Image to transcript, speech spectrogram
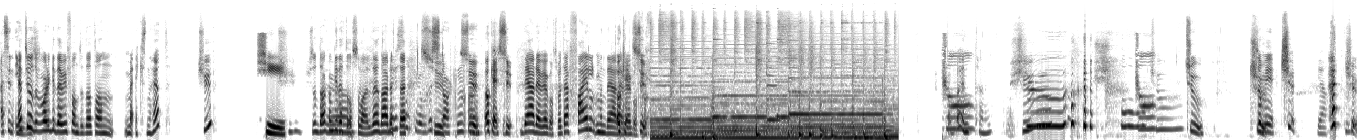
As Jeg trodde, Var det ikke det vi fant ut at han med eksen het? Sju? Sju. Så da kan ikke dette også være det. Da er dette sju. Su. Su. OK, su. Det er det vi har gått for. Det er feil, men det er det okay, vi har gått su. for. Sju. Sju. Sju. Sju. Sju. Sju. Chu. Som i tju. Ja. Chu.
